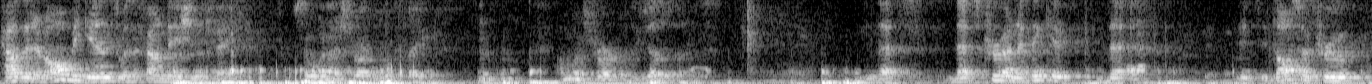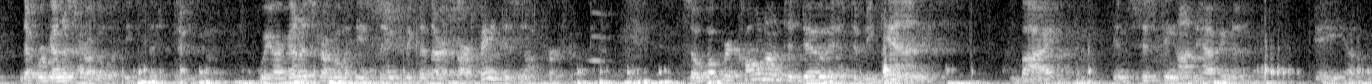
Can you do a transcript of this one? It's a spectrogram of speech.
how that it all begins with a foundation of faith. So when I struggle with faith, I'm going to struggle with these other things. That's, that's true, and I think it, that it's, it's also true that we're going to struggle with these things. We are going to struggle with these things because our, our faith is not perfect. So, what we're called on to do is to begin by insisting on having a, a uh,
